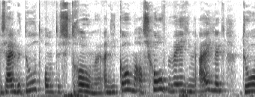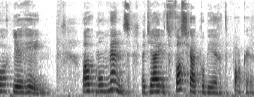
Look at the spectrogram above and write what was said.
Die zijn bedoeld om te stromen en die komen als golfbeweging eigenlijk door je heen. Maar op het moment dat jij het vast gaat proberen te pakken,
